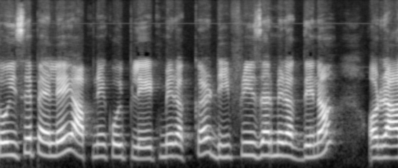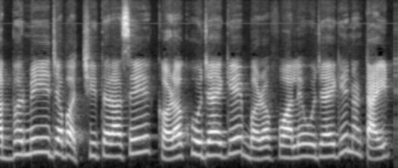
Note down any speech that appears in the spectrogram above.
तो इसे पहले आपने कोई प्लेट में रखकर डीप फ्रीज़र में रख देना और रात भर में ये जब अच्छी तरह से कड़क हो जाएँगे, बर्फ़ वाले हो जाएँगे ना टाइट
